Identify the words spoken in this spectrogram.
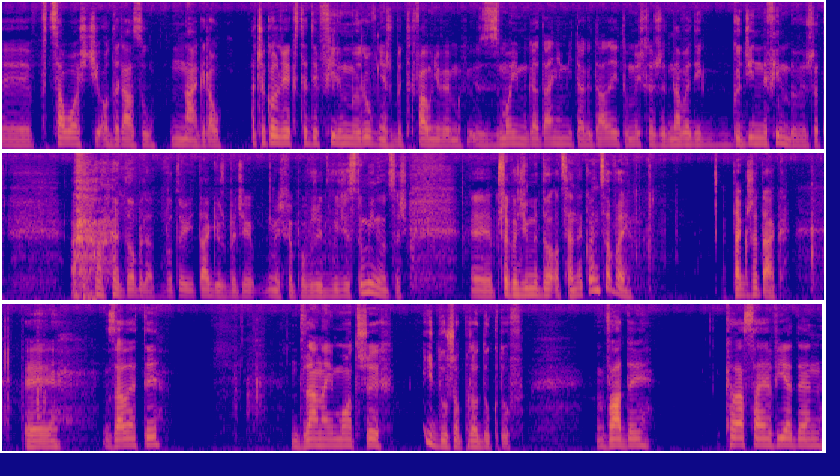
y, w całości od razu nagrał. Aczkolwiek wtedy film również by trwał, nie wiem, z moim gadaniem i tak dalej, to myślę, że nawet i godzinny film by wyszedł. Dobra, bo to i tak już będzie, myślę, powyżej 20 minut coś. Y, Przechodzimy do oceny końcowej. Także tak. Zalety dla najmłodszych i dużo produktów. Wady, klasa F1,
